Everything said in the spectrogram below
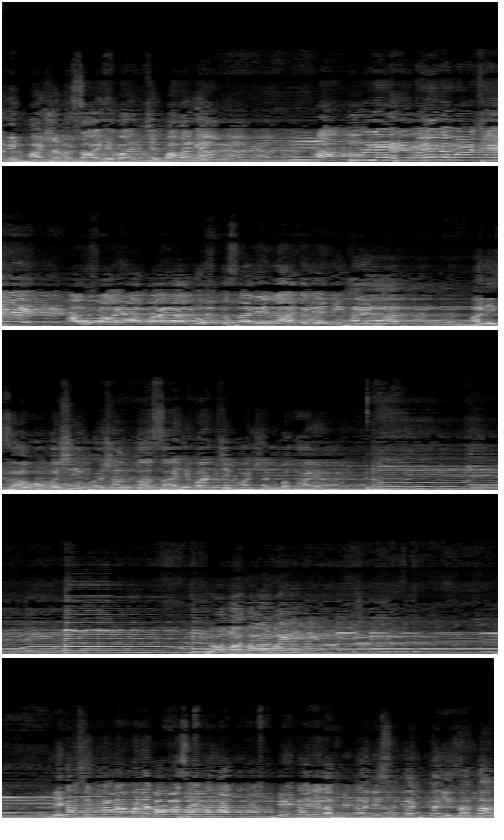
आणि भाषण साहेबांचे पाहण्या. आतुरले हे नयन माझे. अहो आया बाया लोक सारे लागले निघाया. आणि जाऊ कशी प्रशांता साहेबांचे भाषण बघाया. तेव्हा माता रमाई एका सत्कारामध्ये बाबासाहेबांना भेट आलेला फेटा नेसून त्या ठिकाणी जातात.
